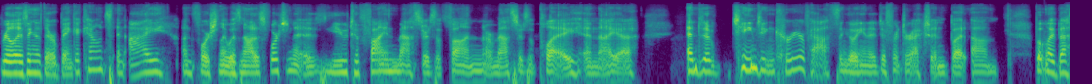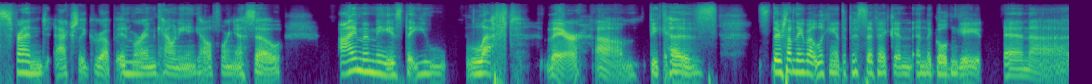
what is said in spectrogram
realizing that there were bank accounts. And I, unfortunately, was not as fortunate as you to find Masters of Fun or Masters of Play. And I uh, ended up changing career paths and going in a different direction. But um, but my best friend actually grew up in Marin County in California. So I'm amazed that you left there um, because there's something about looking at the Pacific and, and the Golden Gate and uh,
